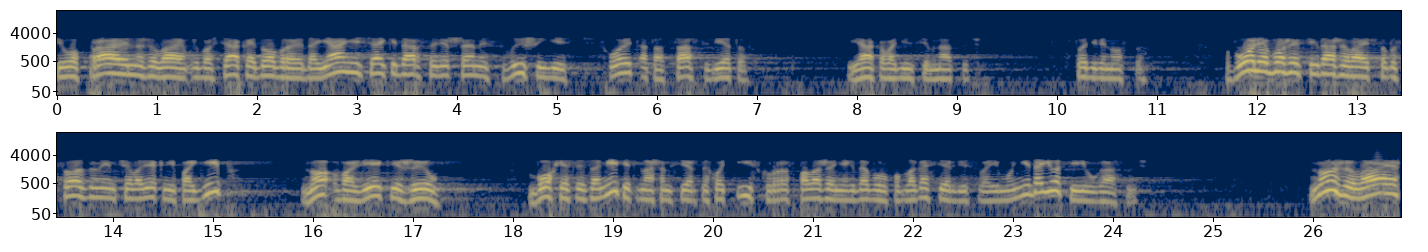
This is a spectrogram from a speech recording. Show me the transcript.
чего правильно желаем, ибо всякое доброе даяние, всякий дар совершенный свыше есть, сходит от Отца Светов. Яков 1.17, 190. Воля Божия всегда желает, чтобы созданный им человек не погиб, но вовеки жил. Бог, если заметит в нашем сердце хоть искру расположения к добру по благосердию своему, не дает ей угаснуть. Но желая,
